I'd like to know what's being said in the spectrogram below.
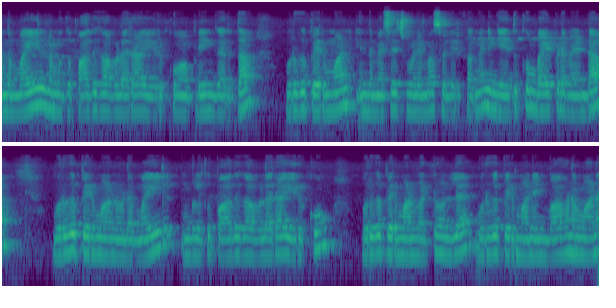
அந்த மயில் நமக்கு பாதுகாவலராக இருக்கும் அப்படிங்கிறது தான் முருகப்பெருமான் இந்த மெசேஜ் மூலயமா சொல்லியிருக்காங்க. நீங்கள் எதுக்கும் பயப்பட வேண்டாம். முருகப்பெருமானோட மயில் உங்களுக்கு பாதுகாவலராக இருக்கும். முருகப்பெருமான் மட்டும் இல்லை முருகப்பெருமானின் வாகனமான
